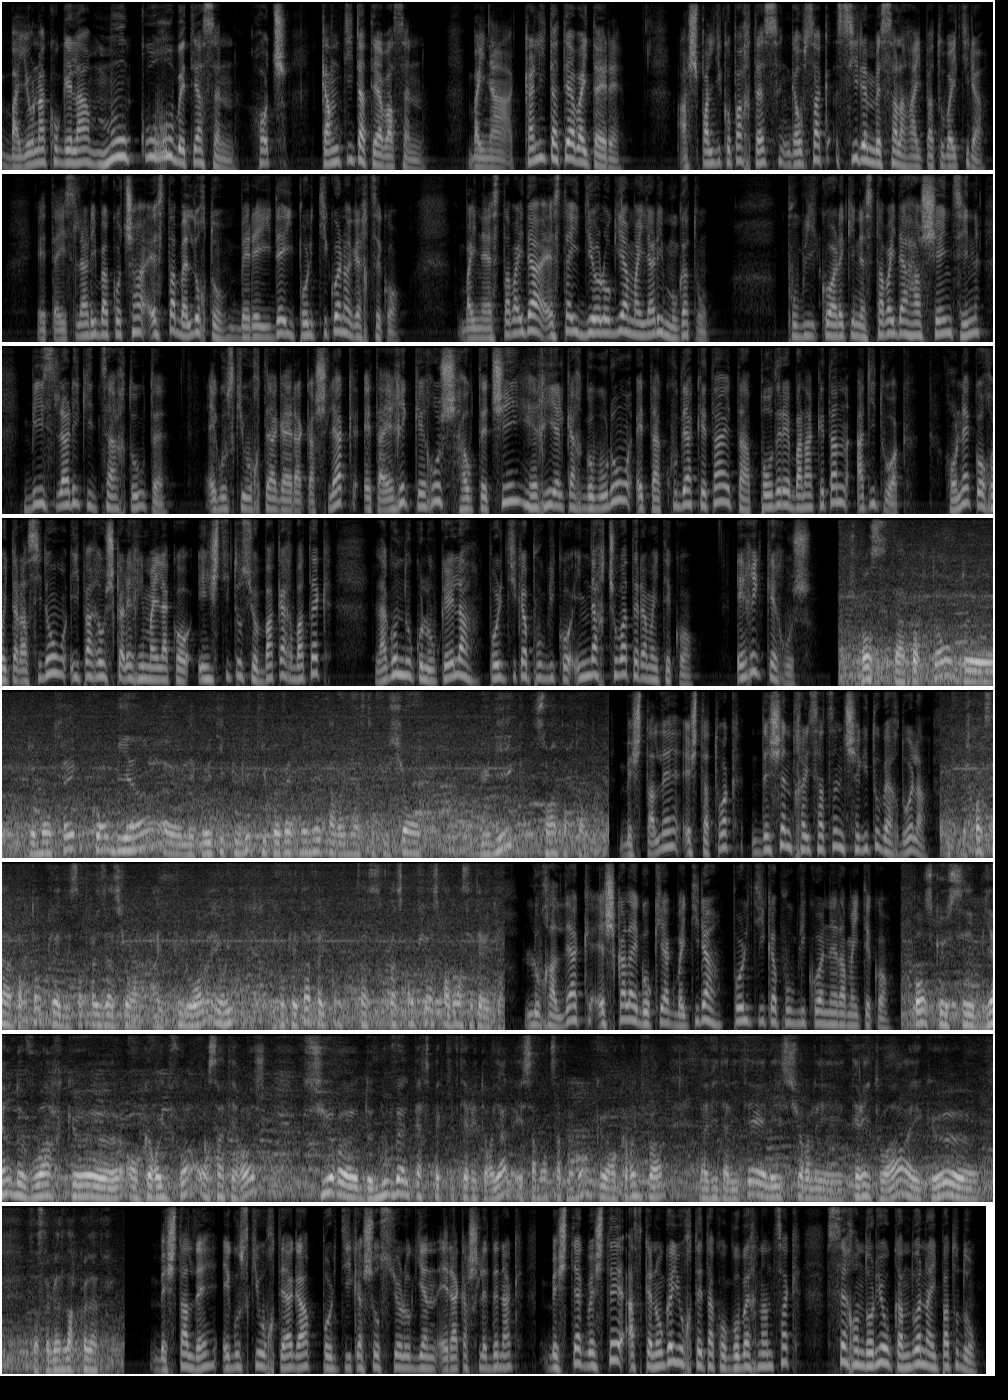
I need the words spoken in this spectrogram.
Baionako gela mukuru betea zen, hots kantitatea bazen, baina kalitatea baita ere. Aspaldiko partez gauzak ziren bezala aipatu baitira, eta izlari bakotsa ez da beldurtu bere idei politikoen agertzeko. Baina ez da baida ez da ideologia mailari mugatu. Publikoarekin ez da baida hasiaintzin, bi izlarik hitza hartu dute. Eguzki urteaga erakasleak eta errik kerrus hautetxi, herri elkargo buru eta kudeaketa eta podere banaketan atituak. Honek horretara zidu, Ipar Euskal Herri mailako instituzio bakar batek lagunduko lukeela politika publiko indartsu bat eramaiteko. Errik kerrus. Je pense que c'est important de, de montrer combien euh, les politiques publiques qui peuvent être menées par une institution unique sont importantes. Bestalde, estatuak desentralizatzen segitu behar duela. Je crois que c'est important que la décentralisation aille plus loin, et oui, il faut que l'État fasse, fasse confiance pardon, à ces territoires. Lujaldeak eskala egokiak baitira politika publikoen eramaiteko. Je pense que c'est bien de voir que, euh, encore une fois, on s'interroge sur euh, de nouvelles perspectives territoriales, et ça montre simplement que, encore une fois, la vitalité, elle est sur les territoires, et que euh, ça serait bien de la reconnaître. Bestalde, eguzki urteaga politika soziologian erakasle denak, besteak beste azken hogei urtetako gobernantzak zer ondorio ukanduen aipatu du.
